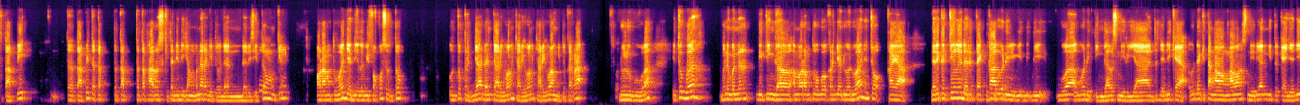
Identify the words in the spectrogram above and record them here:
tetapi tetapi tetap tetap tetap harus kita didik yang benar gitu. Dan dari situ Iya. mungkin orang tua jadi lebih fokus untuk untuk kerja dan cari uang cari uang cari uang gitu. Karena dulu gua itu gua bener-bener ditinggal sama orang tua gua kerja dua-duanya cok. Kayak dari kecil ya dari TK gue di, di, di gua gua ditinggal sendirian. Terus jadi kayak udah kita ngawang-ngawang sendirian gitu. Kayak jadi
